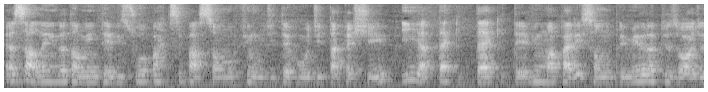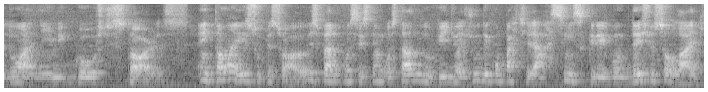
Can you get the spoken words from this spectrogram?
Essa lenda também teve sua participação no filme de terror de Takeshi e a Tek Tek teve uma aparição no primeiro episódio do anime Ghost Stories. Então é isso pessoal, eu espero que vocês tenham gostado do vídeo, ajudem a compartilhar, se inscrevam, deixem o seu like,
